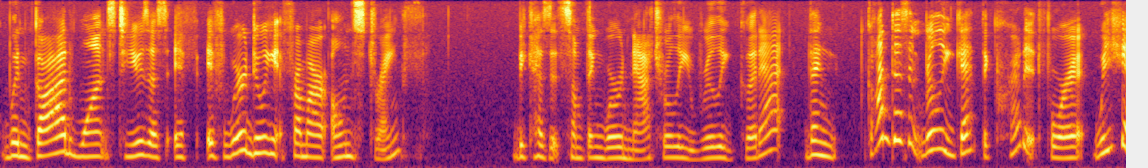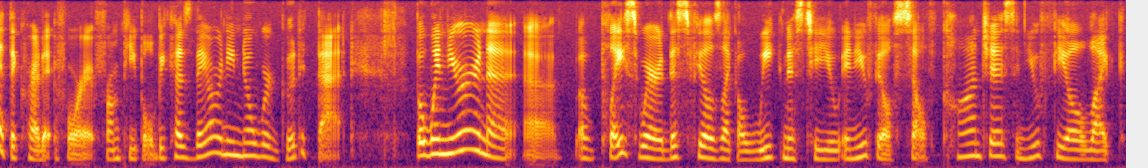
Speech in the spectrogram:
when God wants to use us, if if we're doing it from our own strength, because it's something we're naturally really good at, then God doesn't really get the credit for it. We get the credit for it from people because they already know we're good at that. But when you're in a, a, a place where this feels like a weakness to you and you feel self conscious and you feel like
